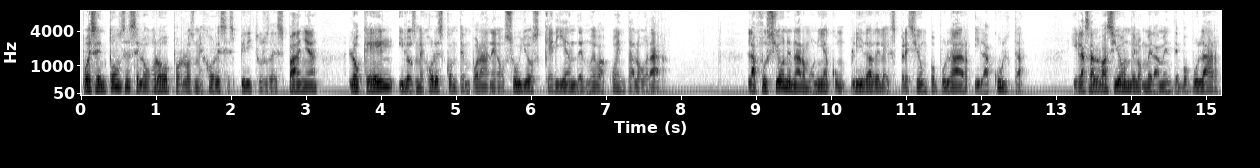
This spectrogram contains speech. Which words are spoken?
pues entonces se logró por los mejores espíritus de España lo que él y los mejores contemporáneos suyos querían de nueva cuenta lograr, la fusión en armonía cumplida de la expresión popular y la culta, y la salvación de lo meramente popular,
